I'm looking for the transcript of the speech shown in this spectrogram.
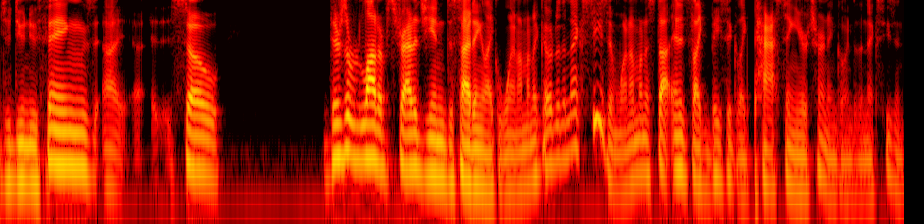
to do new things. Uh, so there's a lot of strategy in deciding like when I'm going to go to the next season, when I'm going to stop, and it's like basically like passing your turn and going to the next season.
